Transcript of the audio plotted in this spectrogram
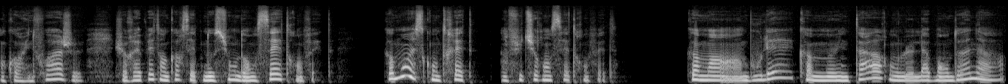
Encore une fois, je, répète encore cette notion d'ancêtre en fait. Comment est-ce qu'on traite un futur ancêtre en fait? Comme un boulet, comme une tare, on l'abandonne à,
